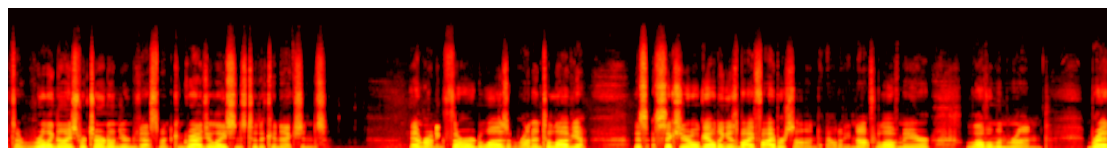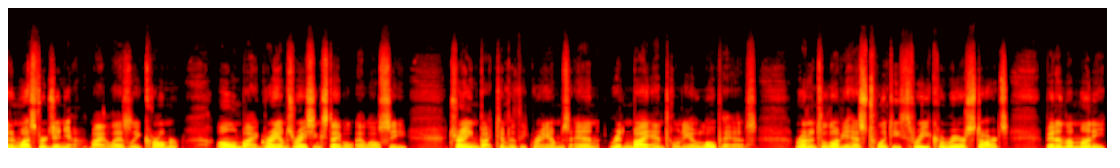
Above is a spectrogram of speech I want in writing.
That's a really nice return on your investment. Congratulations to the connections. And running third was Runnin' to Love Ya. This six year old gelding is by Fiber Sonde out of the Not for Love mare, Love 'em and Run. Bred in West Virginia by Leslie Cromer, owned by Graham's Racing Stable LLC, trained by Timothy Grahams, and ridden by Antonio Lopez. Runnin' to Love Ya has 23 career starts, been in the money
